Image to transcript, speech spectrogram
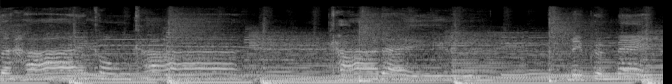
สหายคงข้าข้าได้อยู่ในพระเมต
